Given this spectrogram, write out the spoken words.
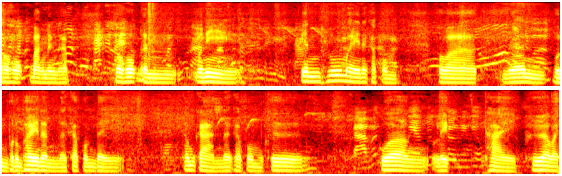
ทอหกบังหนึ่งนะครับทอหกนั้นวันนี้เปลี่ยนหูใหม่นะครับผมเพราะว่างานบุญพรมไพ่นั่นนะครับ ผมได้ทำการนะครับผมคือกว้างเหล็กถ่ายเพื่อไว้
